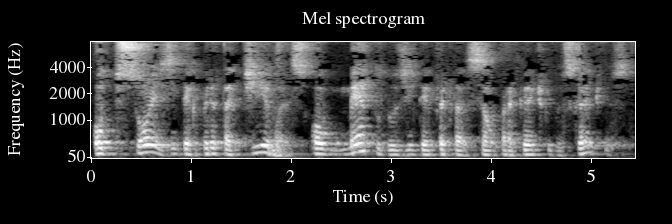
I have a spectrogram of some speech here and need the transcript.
opções interpretativas ou métodos de interpretação para Cântico dos Cânticos,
